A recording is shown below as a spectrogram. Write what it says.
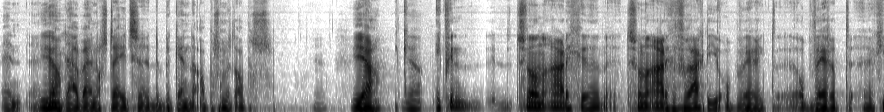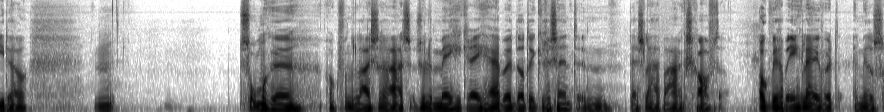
En eh, Ja. daarbij nog steeds eh, de bekende appels met appels. Ja. ja. Ik vind het is wel een aardige, het is wel een aardige vraag die je opwerkt, opwerpt, eh, Guido. Hm, Sommigen, ook van de luisteraars, zullen meegekregen hebben dat ik recent een Tesla heb aangeschaft. Ook weer heb ingeleverd, inmiddels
